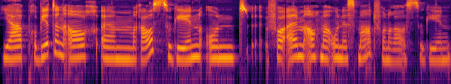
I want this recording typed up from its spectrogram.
Ja, probiert dann auch ähm, rauszugehen und vor allem auch mal ohne Smartphone rauszugehen.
